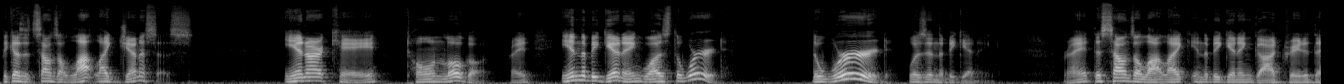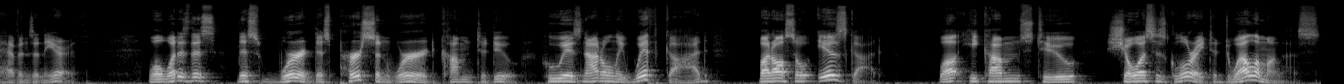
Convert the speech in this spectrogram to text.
because it sounds a lot like Genesis in arche ton logon, right? In the beginning was the Word. The Word was in the beginning, right? This sounds a lot like in the beginning God created the heavens and the earth. Well, what does this this word, this person word come to do? Who is not only with God, but also is God? Well, he comes to show us his glory, to dwell among us.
